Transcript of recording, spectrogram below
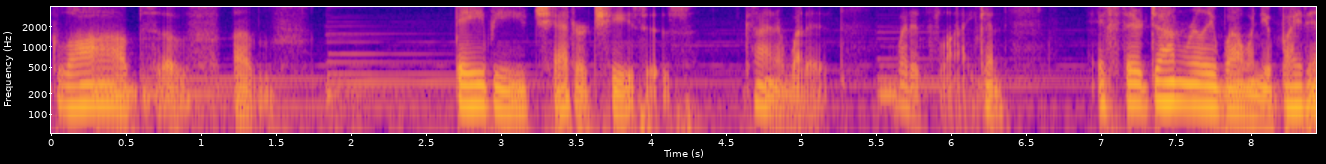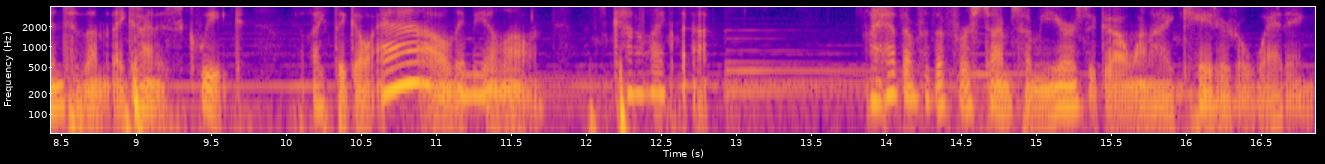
globs of, of baby cheddar cheeses, kind of what it what it's like. And if they're done really well, when you bite into them, they kind of squeak, like they go, "Ow, leave me alone." It's kind of like that. I had them for the first time some years ago when I catered a wedding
